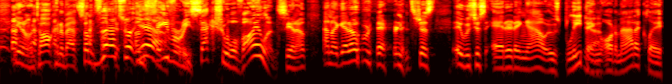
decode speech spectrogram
you know, and talking about some That's what- yeah. unsavory sexual violence, you know. And I get over there, and it's just, it was just editing out, it was bleeping automatically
